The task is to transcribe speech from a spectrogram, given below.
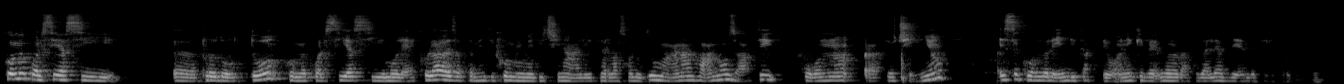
Come qualsiasi eh, prodotto, come qualsiasi molecola, esattamente come i medicinali per la salute umana, vanno usati con raziocinio e secondo le indicazioni che vengono date dalle aziende che li producono.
